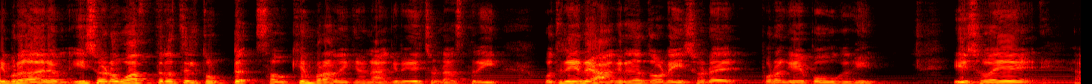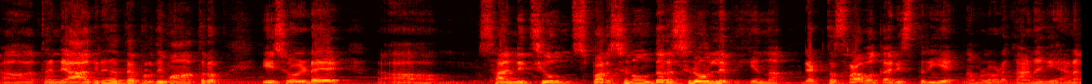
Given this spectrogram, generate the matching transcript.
ഇപ്രകാരം ഈശോയുടെ വസ്ത്രത്തിൽ തൊട്ട് സൗഖ്യം പ്രാപിക്കാൻ ആഗ്രഹിച്ചുകൊണ്ട് ആ സ്ത്രീ ഒത്തിരിയേറെ ആഗ്രഹത്തോടെ ഈശോയുടെ പുറകെ പോവുകയും ഈശോയെ തന്റെ ആഗ്രഹത്തെ പ്രതി മാത്രം ഈശോയുടെ സാന്നിധ്യവും സ്പർശനവും ദർശനവും ലഭിക്കുന്ന രക്തസ്രാവക്കാരി സ്ത്രീയെ നമ്മളവിടെ കാണുകയാണ്.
